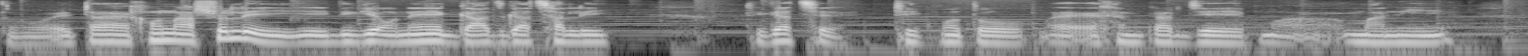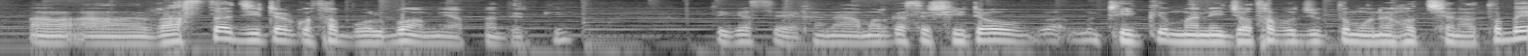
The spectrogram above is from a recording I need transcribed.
তো এটা এখন আসলেই এইদিকে অনেক গাছগাছালি, ঠিক আছে? ঠিক মতো এখানকার যে মানে রাস্তা যেটার কথা বলব আমি আপনাদেরকে। ঠিক আছে? এখানে আমার কাছে সেটাও ঠিক মানে যথাপযুক্ত মনে হচ্ছে না। তবে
